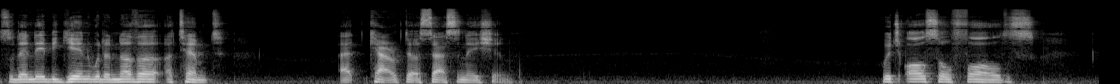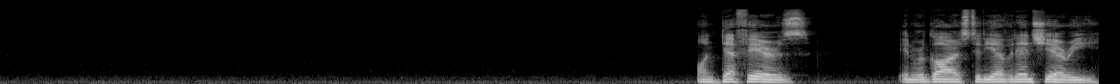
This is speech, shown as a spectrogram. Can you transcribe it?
So then they begin with another attempt at character assassination, which also falls on deaf ears in regards to the evidentiary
